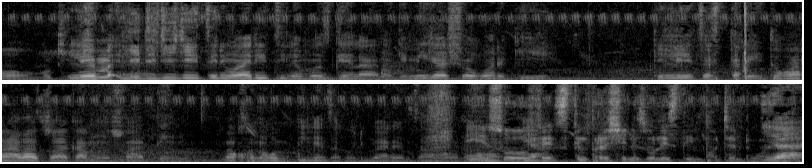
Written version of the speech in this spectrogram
Oh, okay. le ma- le di-dj tse dingwe a di tsile mo segelana ke make sure gore ke ke letse straight gore ga ba tswa ka moswa teng ba kgone go mpiletsa ko dibareng tsa Yeah, so yeah. first impression is always the important one. yeah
